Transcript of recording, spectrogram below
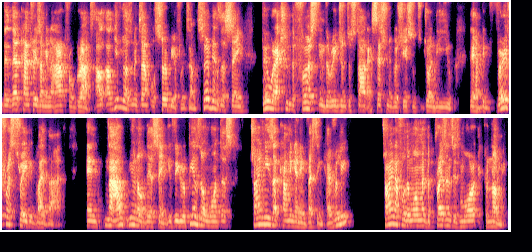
the, their countries, I mean, are for grabs. I'll, I'll give you as an example, Serbia, for example. Serbians are saying they were actually the first in the region to start accession negotiations to join the EU. They have been very frustrated by that. And now, you know, they're saying if the Europeans don't want us, Chinese are coming and investing heavily. China, for the moment, the presence is more economic.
